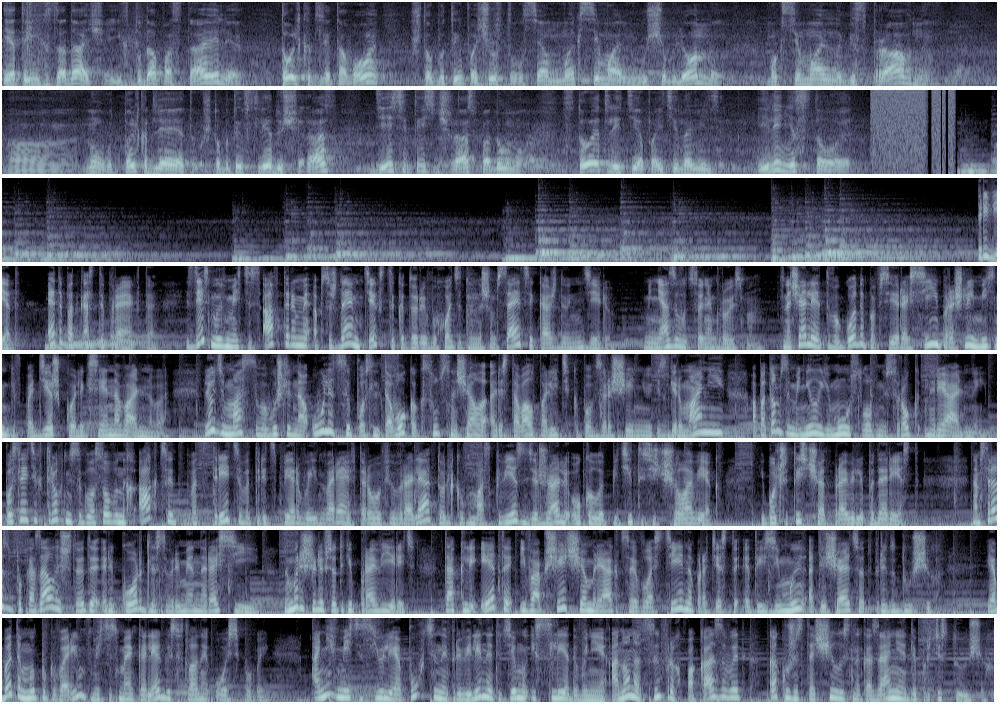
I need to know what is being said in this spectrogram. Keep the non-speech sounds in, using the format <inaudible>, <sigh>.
это их задача. Их туда поставили только для того, чтобы ты почувствовал себя максимально ущемленным, максимально бесправным. А, ну, вот только для этого, чтобы ты в следующий раз 10 тысяч раз подумал, стоит ли тебе пойти на митинг или не стоит. Привет! Это подкасты проекта. Здесь мы вместе с авторами обсуждаем тексты, которые выходят на нашем сайте каждую неделю. Меня зовут Соня Гройсман. В начале этого года по всей России прошли митинги в поддержку Алексея Навального. Люди массово вышли на улицы после того, как суд сначала арестовал политика по возвращению из Германии, а потом заменил ему условный срок на реальный. После этих трех несогласованных акций 23, 31 января и 2 февраля только в Москве задержали около 5000 человек, и больше тысячи отправили под арест – нам сразу показалось, что это рекорд для современной России, но мы решили все-таки проверить, так ли это и вообще, чем реакция властей на протесты этой зимы отличается от предыдущих. И об этом мы поговорим вместе с моей коллегой Светланой Осиповой. Они вместе с Юлией Апухтиной провели на эту тему исследование. Оно на цифрах показывает, как ужесточилось наказание для протестующих.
